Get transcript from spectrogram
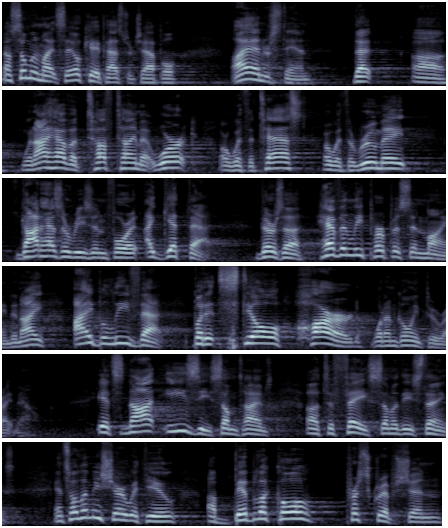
Now, someone might say, okay, Pastor Chappell, I understand that uh, when I have a tough time at work or with a test or with a roommate, God has a reason for it. I get that. There's a heavenly purpose in mind, and I, I believe that. But it's still hard what I'm going through right now. It's not easy sometimes uh, to face some of these things. And so let me share with you a biblical prescription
